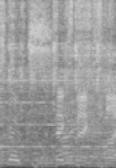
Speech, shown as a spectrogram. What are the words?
Six. Six mix. Nice.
